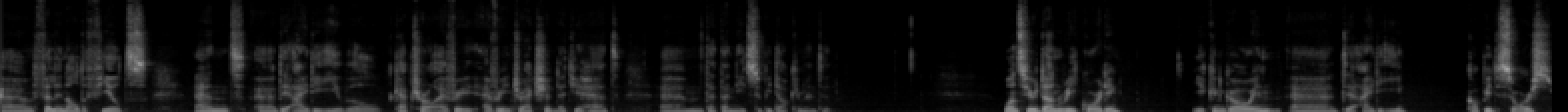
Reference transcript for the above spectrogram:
uh, fill in all the fields, and uh, the IDE will capture every, every interaction that you had um, that then needs to be documented. Once you're done recording, you can go in uh, the IDE copy the source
